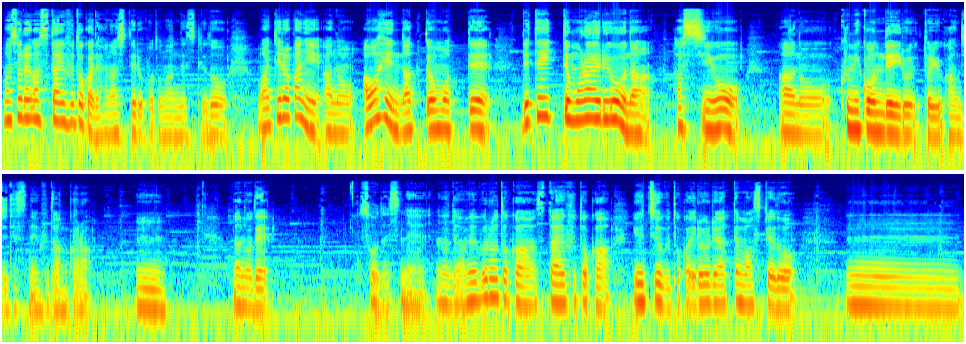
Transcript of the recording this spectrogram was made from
まあ、それがスタイフとかで話してることなんですけど、まあ、明らかにあの合わへんなって思って出て行ってもらえるような発信をあの組み込んでいるという感じですね普段から。うん、なのでそうですねなのでアメブロとかスタイフとか YouTube とかいろいろやってますけどうん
